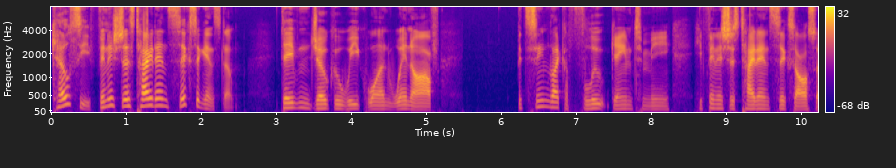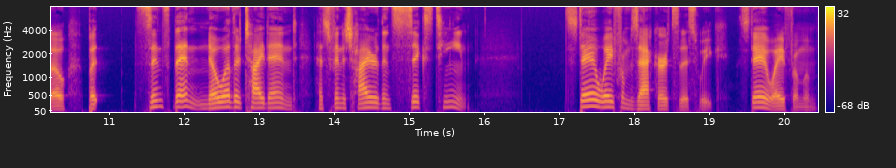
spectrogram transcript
Kelce finished as tight end six against them. David Njoku week one went off. It seemed like a fluke game to me. He finished as tight end six also, but since then, no other tight end has finished higher than 16. Stay away from Zach Ertz this week. Stay away from him.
